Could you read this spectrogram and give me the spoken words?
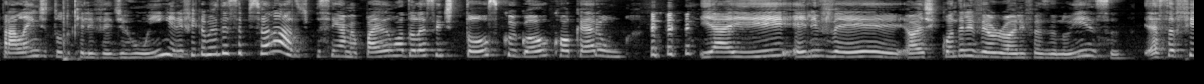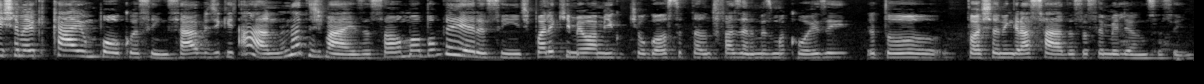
Pra além de tudo que ele vê de ruim, ele fica meio decepcionado. Tipo assim, ah, meu pai é um adolescente tosco igual qualquer um. E aí ele vê, eu acho que quando ele vê o Ronnie fazendo isso, essa ficha meio que cai um pouco, assim, sabe? De que, ah, não é nada demais, é só uma bobeira, assim. Tipo, olha aqui, meu amigo que eu gosto tanto fazendo a mesma coisa e eu tô, tô achando engraçado essa semelhança, assim.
